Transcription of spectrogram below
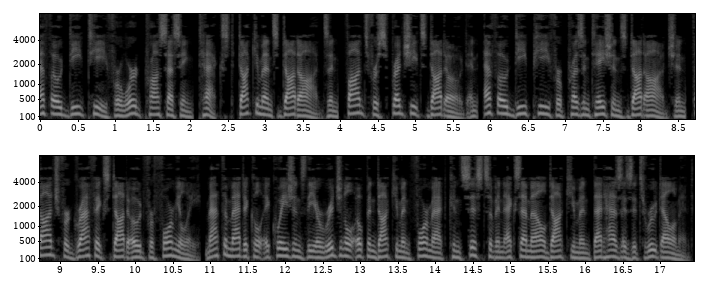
FODT for word processing text documents .ods and FODS for spreadsheets .ode and FODP for presentations .oj and FODG for graphics .ode for formulae, mathematical equations. The original open document format consists of an XML document that has as its root element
